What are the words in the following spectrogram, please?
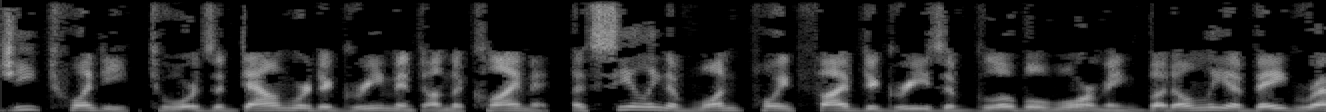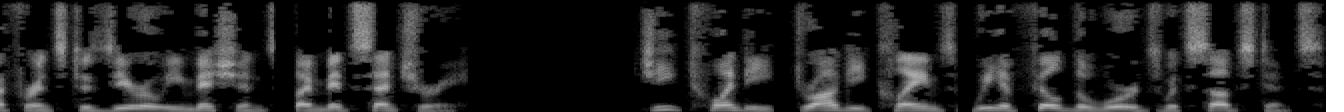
G20, towards a downward agreement on the climate, a ceiling of 1.5 degrees of global warming but only a vague reference to zero emissions, by mid-century. G20, Draghi claims, we have filled the words with substance.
